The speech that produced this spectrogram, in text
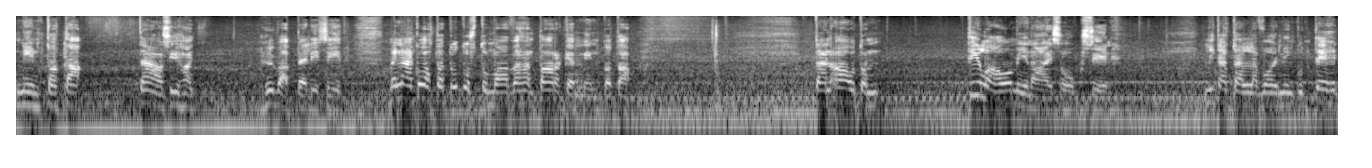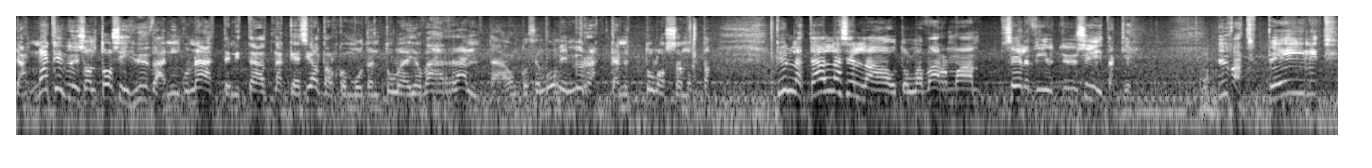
niin tota, tää on ihan hyvä peli siitä. Mennään kohta tutustumaan vähän tarkemmin tota, tämän auton tilaominaisuuksiin. Mitä tällä voi niin kuin tehdä. Näkyvyys on tosi hyvä, niin kuin näette, niin täältä näkee, sieltä alkoi muuten tulee jo vähän räntää. Onko se lumimyräkkä nyt tulossa, mutta kyllä tällaisella autolla varmaan selviytyy siitäkin. Hyvät peilit.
